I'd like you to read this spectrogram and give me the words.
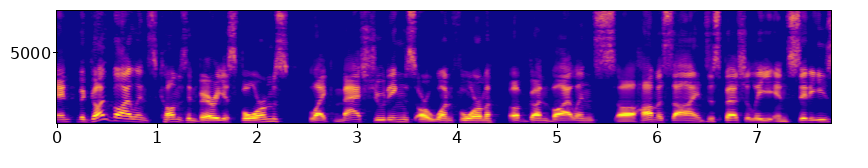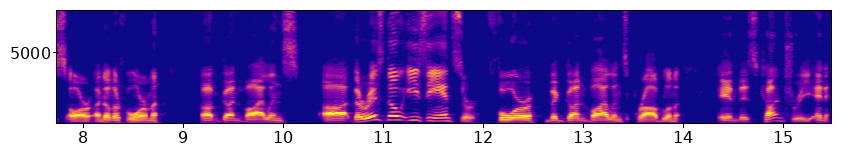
And the gun violence comes in various forms, like mass shootings are one form of gun violence. Uh, homicides, especially in cities, are another form of gun violence. Uh, there is no easy answer for the gun violence problem in this country. And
